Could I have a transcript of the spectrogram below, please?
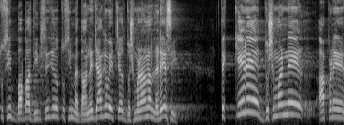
ਤੁਸੀਂ ਬਾਬਾ ਦੀਪ ਸਿੰਘ ਜਦੋਂ ਤੁਸੀਂ ਮੈਦਾਨੇ ਜੰਗ ਵਿੱਚ ਦੁਸ਼ਮਣਾਂ ਨਾਲ ਲੜੇ ਸੀ, ਤੇ ਕਿਹੜੇ ਦੁਸ਼ਮਣ ਨੇ ਆਪਣੇ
